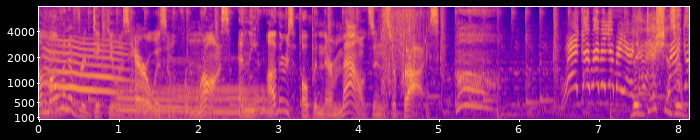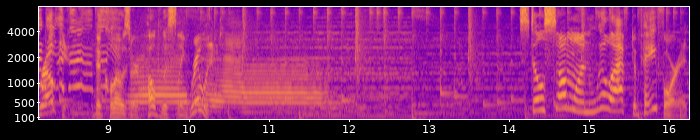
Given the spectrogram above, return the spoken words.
A moment of ridiculous heroism from Ross, and the others open their mouths in surprise. The dishes are broken. The clothes are hopelessly ruined. Still, someone will have to pay for it.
